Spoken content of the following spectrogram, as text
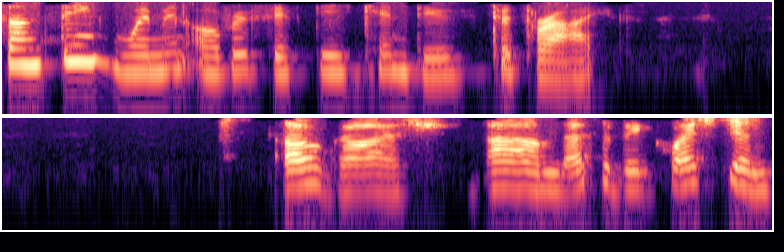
something women over 50 can do to thrive? Oh gosh, um, that's a big question.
